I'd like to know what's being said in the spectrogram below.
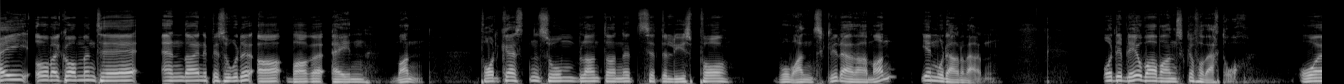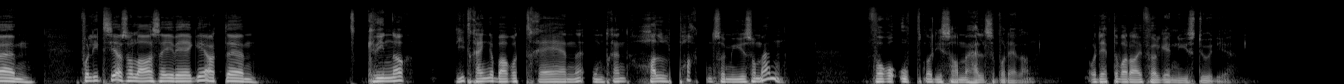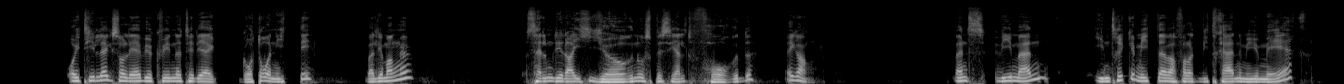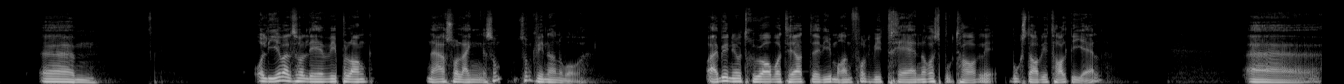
Hei og velkommen til enda en episode av Bare én mann. Podkasten som annet setter lys på hvor vanskelig det er å være mann i en moderne verden. Og det ble jo bare vanskeligere for hvert år. Og eh, for litt siden så la seg i VG at eh, kvinner de trenger bare å trene omtrent halvparten så mye som menn for å oppnå de samme helsefordelene. Og dette var da ifølge en ny studie. Og i tillegg så lever jo kvinner til de er godt over 90, veldig mange. Selv om de da ikke gjør noe spesielt for det engang. Mens vi menn, inntrykket mitt er i hvert fall at vi trener mye mer. Um, og likevel så lever vi på langt nær så lenge som, som kvinnene våre. Og jeg begynner å tro av og til at vi mannfolk vi trener oss bokstavelig talt i hjel. Uh,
